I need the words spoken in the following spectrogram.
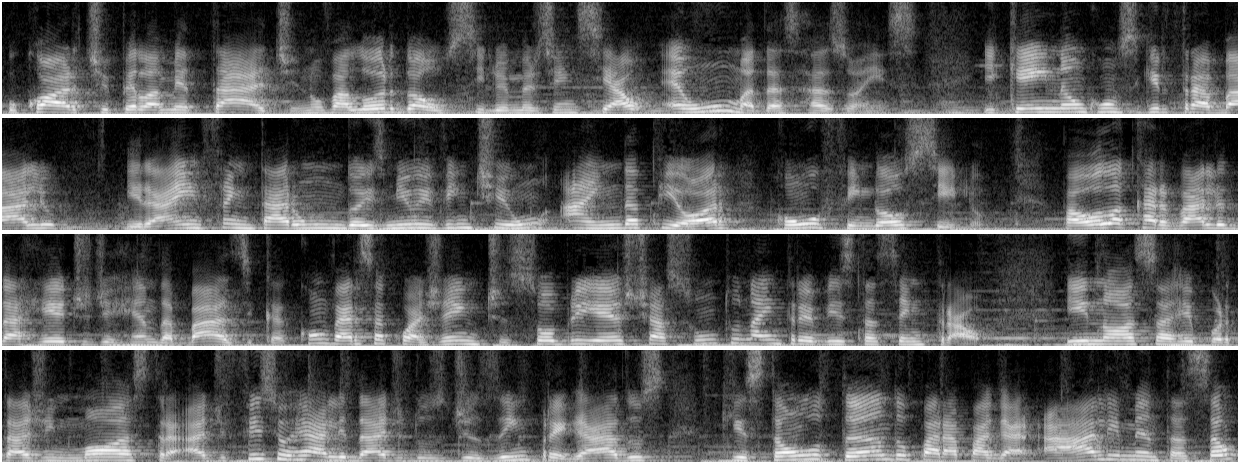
O corte pela metade no valor do auxílio emergencial é uma das razões. E quem não conseguir trabalho irá enfrentar um 2021 ainda pior com o fim do auxílio. Paola Carvalho, da Rede de Renda Básica, conversa com a gente sobre este assunto na entrevista central. E nossa reportagem mostra a difícil realidade dos desempregados que estão lutando para pagar a alimentação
